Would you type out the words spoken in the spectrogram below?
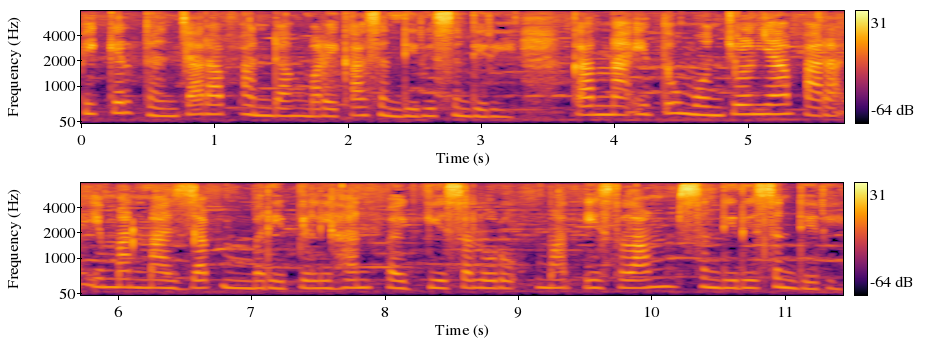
pikir dan cara pandang mereka sendiri-sendiri. Karena itu munculnya para iman mazhab memberi pilihan bagi seluruh umat Islam sendiri-sendiri.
